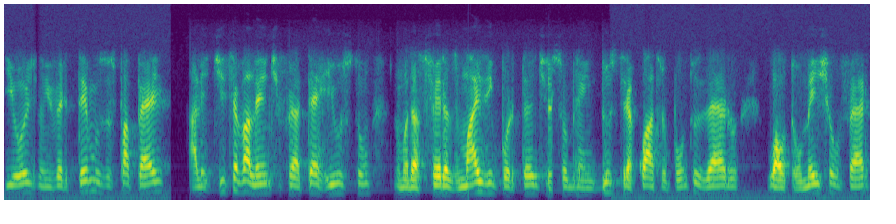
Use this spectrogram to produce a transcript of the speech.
e hoje no Invertemos os Papéis, a Letícia Valente foi até Houston, numa das feiras mais importantes sobre a indústria 4.0, o Automation Fair.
